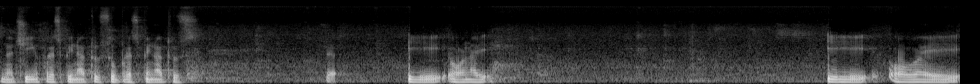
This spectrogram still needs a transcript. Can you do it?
znači infraspinatus, supraspinatus i onaj i ovaj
